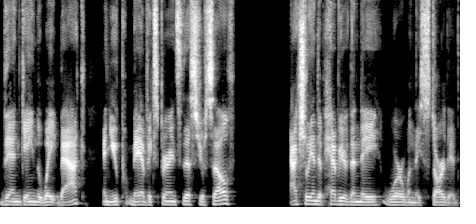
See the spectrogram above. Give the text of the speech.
then gain the weight back, and you may have experienced this yourself, actually end up heavier than they were when they started.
